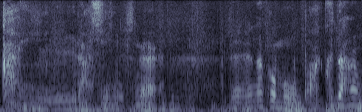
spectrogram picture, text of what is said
介らしいんですね。でなんかもう爆弾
